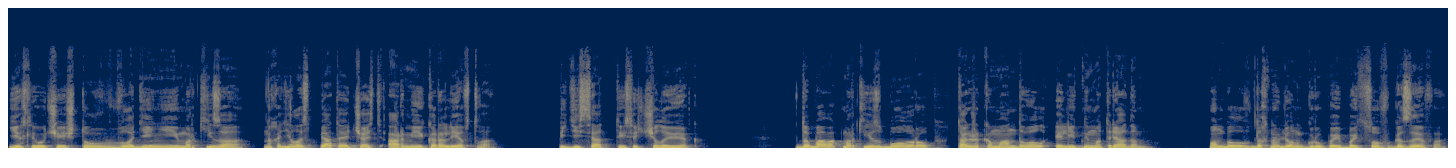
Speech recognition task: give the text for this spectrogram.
если учесть, что в владении маркиза находилась пятая часть армии королевства – 50 тысяч человек. Вдобавок маркиз Болроп также командовал элитным отрядом. Он был вдохновлен группой бойцов Газефа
